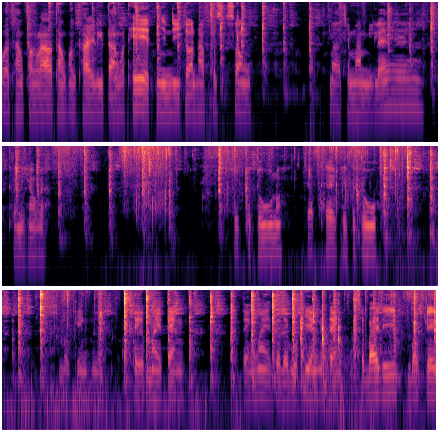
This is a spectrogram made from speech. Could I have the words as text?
ว่าทางฝั่งลาวทางฝั่งไทยหรือต่างประเทศ ยินดีต้อนรับเข้าสู่ช่องมาจะมั่มอีกแล้วเท่านี้เฮาก็เปิดประตูเนาะจับแทกเปิดประตูเราเก่งเลยเติมไม้แต่งแต่งไม้ตัวใดบ่เพียงก็แต่งสบายดีบอกเก่ง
